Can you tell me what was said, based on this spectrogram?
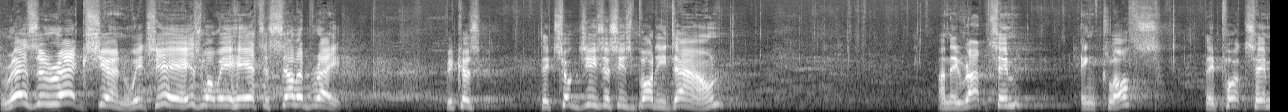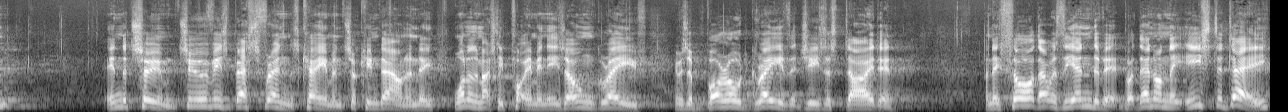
Resurrection, which is what we're here to celebrate. Because they took Jesus' body down and they wrapped him in cloths. They put him in the tomb. Two of his best friends came and took him down, and they, one of them actually put him in his own grave. It was a borrowed grave that Jesus died in. And they thought that was the end of it. But then on the Easter day,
